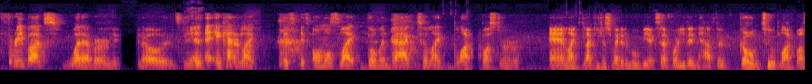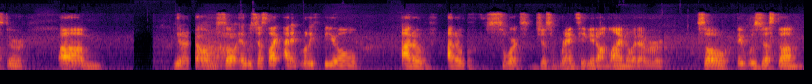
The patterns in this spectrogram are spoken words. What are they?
three bucks, whatever. You, you know, it's Yeah. it, it, kind of like it's it's almost like going back to like Blockbuster. And like like you just rented a movie, except for you didn't have to go to Blockbuster. Um, you know so it was just like i didn't really feel out of out of sorts just renting it online or whatever so it was just um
